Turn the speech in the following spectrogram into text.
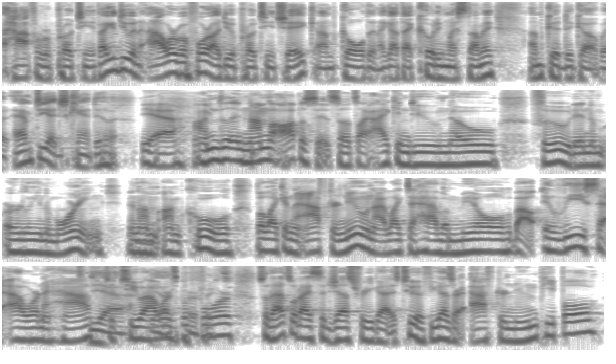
a half of a protein. If I can do an hour before, I'll do a protein shake and I'm golden. I got that coating my stomach. I'm good to go. But empty, I just can't do it. Yeah, I'm the, and I'm the opposite. So it's like I can do no food in the, early in the morning, and I'm I'm cool. But like in the afternoon, I like to have a meal about at least an hour and a half Yeah, to two yeah, hours perfect. before. So that's what I suggest for you guys too. If you guys are afternoon people,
